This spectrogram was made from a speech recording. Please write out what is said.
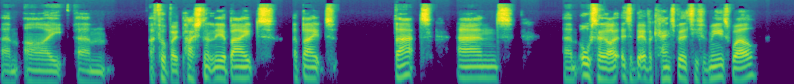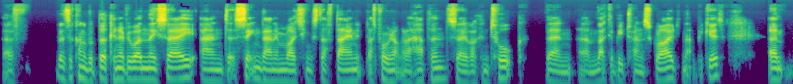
um, I um, I feel very passionately about about that, and um, also it's a bit of accountability for me as well. There's a kind of a book in everyone they say, and uh, sitting down and writing stuff down that's probably not going to happen. So if I can talk, then um, that could be transcribed, and that'd be good. Um,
